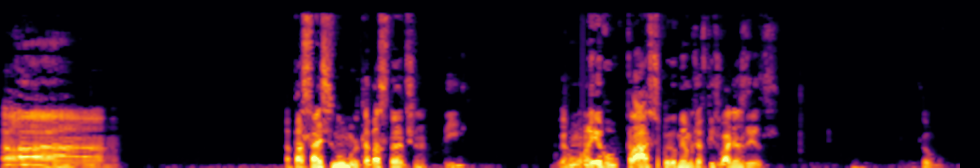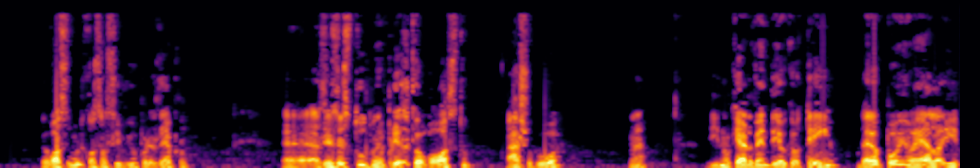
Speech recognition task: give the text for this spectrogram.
a, a passar esse número, até bastante, né? E é um erro clássico, eu mesmo já fiz várias vezes. Eu, eu gosto muito de construção civil, por exemplo. É, às vezes eu estudo uma empresa que eu gosto, acho boa, né? E não quero vender o que eu tenho, daí eu ponho ela e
